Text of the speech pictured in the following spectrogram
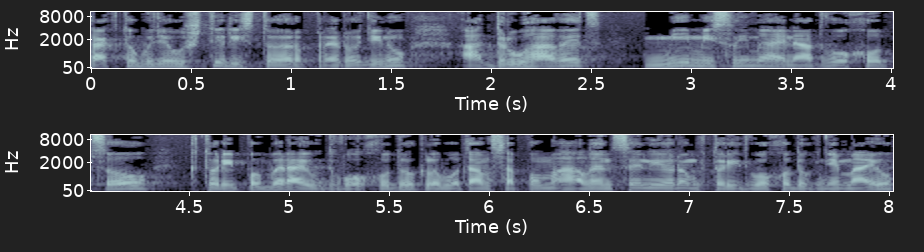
tak to bude už 400 eur pre rodinu. A druhá vec, my myslíme aj na dôchodcov, ktorí poberajú dôchodok, lebo tam sa pomáha len seniorom, ktorí dôchodok nemajú.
